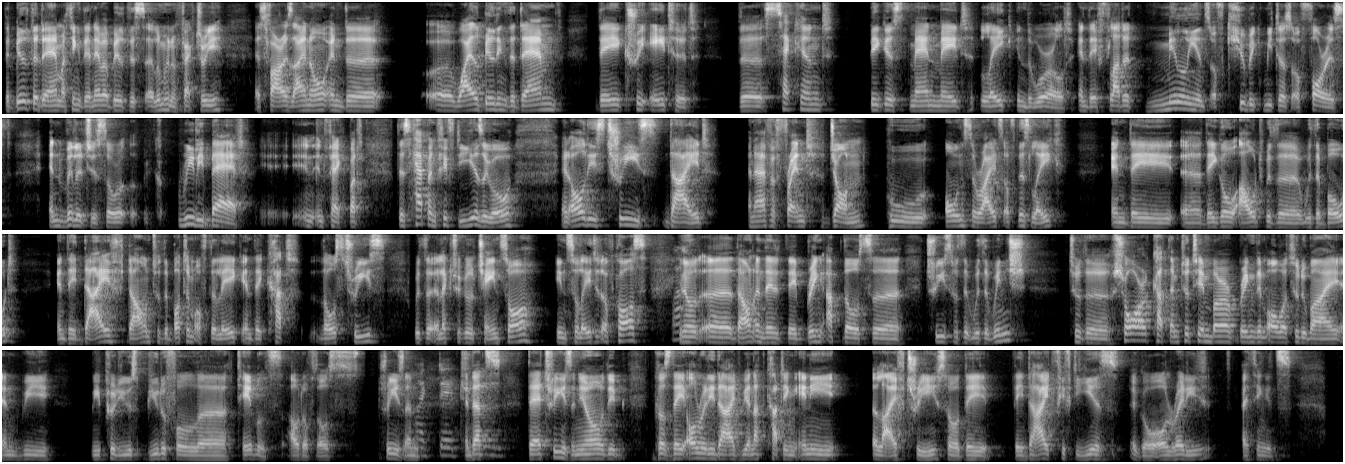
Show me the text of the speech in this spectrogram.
They built the dam. I think they never built this aluminum factory, as far as I know. And uh, uh while building the dam, they created the second biggest man-made lake in the world, and they flooded millions of cubic meters of forest and villages. So really bad, in, in fact. But this happened 50 years ago, and all these trees died. And I have a friend, John, who owns the rights of this lake, and they uh, they go out with a with a boat and they dive down to the bottom of the lake and they cut those trees with the electrical chainsaw, insulated, of course, wow. you know, uh, down, and they, they bring up those uh, trees with the, with a winch to the shore, cut them to timber, bring them over to Dubai, and we we produce beautiful uh, tables out of those trees and like and that's dead trees. And you know they, because they already died we are not cutting any alive tree. So they they died 50 years ago already. I think it's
